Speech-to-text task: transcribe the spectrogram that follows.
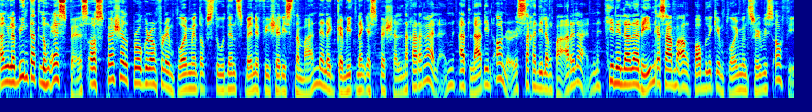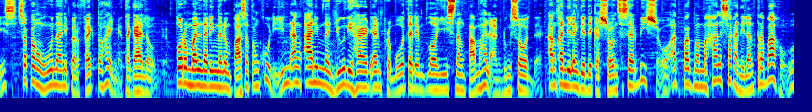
Ang labintatlong ESPES o Special Program for Employment of Students beneficiaries naman na nagkamit ng espesyal na karangalan at Latin Honors sa kanilang paaralan, kinilala rin kasama ang Public Employment Service Office sa pangunguna ni Perfecto Jaime Tagalog. Formal na ring nanumpa sa tungkulin ang anim na newly hired and promoted employees ng pamahalaang lungsod. Ang kanilang dedikasyon sa serbisyo at pagmamahal sa kanilang trabaho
